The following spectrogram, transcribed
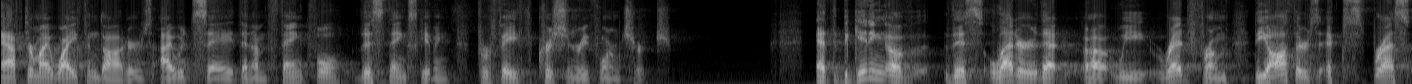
after my wife and daughters, I would say that I'm thankful this Thanksgiving for Faith Christian Reformed Church. At the beginning of this letter that uh, we read from, the authors express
